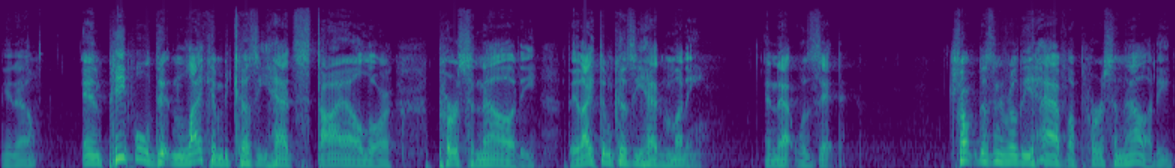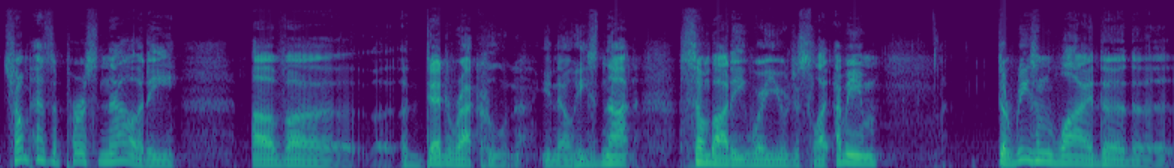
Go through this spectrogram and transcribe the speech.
you know, and people didn't like him because he had style or personality. They liked him because he had money, and that was it. Trump doesn't really have a personality. Trump has a personality of a, dead raccoon. You know, he's not somebody where you're just like. I mean, the reason why the the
